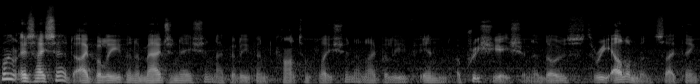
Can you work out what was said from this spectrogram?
Well, as I said, I believe in imagination, I believe in contemplation, and I believe in appreciation. And those three elements, I think,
